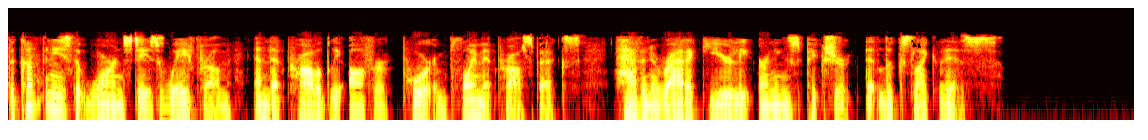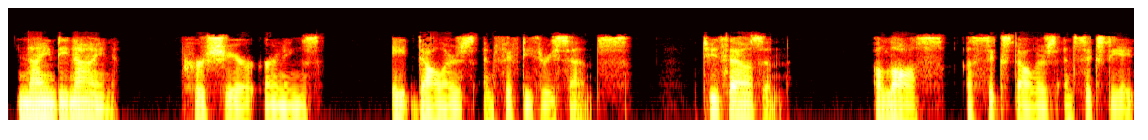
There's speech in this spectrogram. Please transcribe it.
The companies that Warren stays away from and that probably offer poor employment prospects have an erratic yearly earnings picture that looks like this. 99 per share earnings $8.53. 2000 a loss of $6.68.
